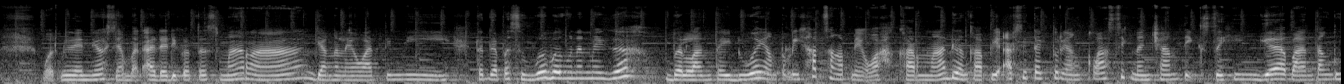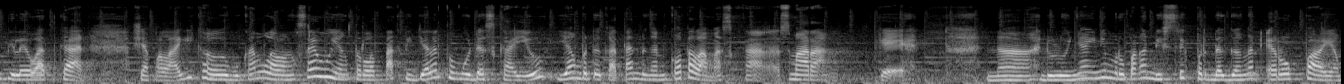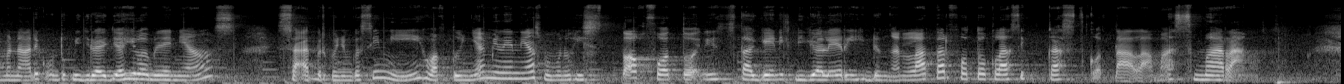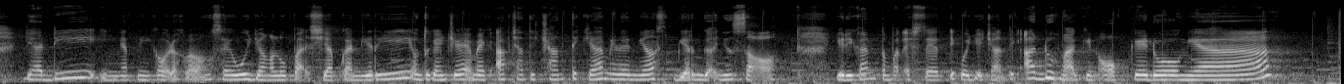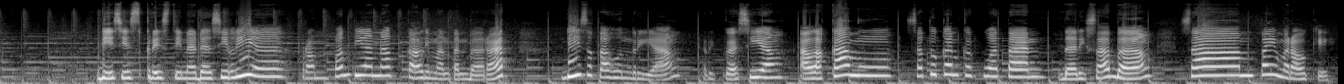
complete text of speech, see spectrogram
Buat milenials yang berada di kota Semarang, jangan lewatin nih. Terdapat sebuah bangunan megah berlantai dua yang terlihat sangat mewah karena dilengkapi arsitektur yang klasik dan cantik sehingga pantang untuk dilewatkan. Siapa lagi kalau bukan Lawang Sewu yang terletak di Jalan Pemuda Sekayu yang berdekatan dengan kota lama Semarang. Oke. Nah, dulunya ini merupakan distrik perdagangan Eropa yang menarik untuk dijelajahi loh millennials. Saat berkunjung ke sini, waktunya milenials memenuhi stok foto instagenik di galeri dengan latar foto klasik khas kota lama Semarang. Jadi ingat nih kalau udah ke Lawang Sewu jangan lupa siapkan diri untuk yang cewek make up cantik-cantik ya millennials biar nggak nyesel. Jadi kan tempat estetik wajah cantik, aduh makin oke okay dong ya. This is Christina Dasilia from Pontianak, Kalimantan Barat. Di setahun riang, request yang ala kamu, satukan kekuatan dari Sabang sampai Merauke.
